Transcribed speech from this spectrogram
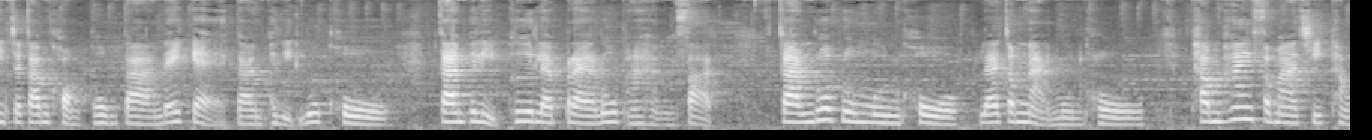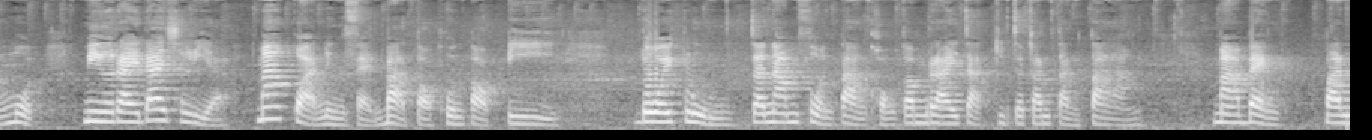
กิจกรรมของโครงการได้แก่การผลิตลูกโค การผลิตพืชและแปรรูปอาหารสัตว์การรวบรวมมูลโคและจำหน่ายมูลโคทำให้สมาชิกทั้งหมดมีรายได้เฉลี่ยมากกว่า 1 0 0 0 0แบาทต่อคนต่อปี โดยกลุ่มจะนำส่วนต่างของกำไรจากกิจกรรมต่างๆ มาแบ่งปัน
